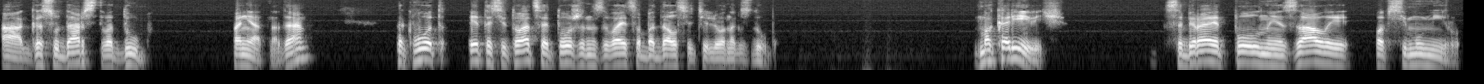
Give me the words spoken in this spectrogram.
а государство дуб. Понятно, да? Так вот, эта ситуация тоже называется «бодался теленок с дубом». Макаревич собирает полные залы по всему миру.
